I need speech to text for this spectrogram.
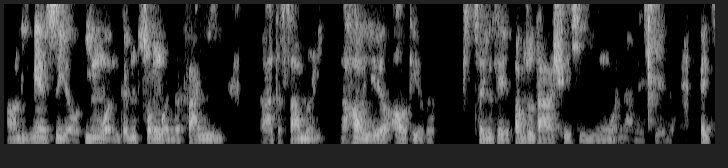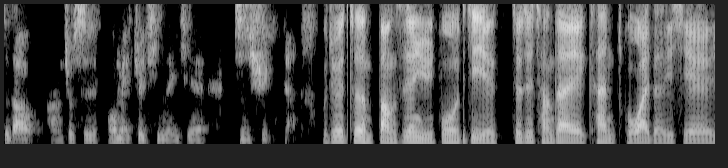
然后里面是有英文跟中文的翻译啊的 summary，然后也有 audio 的声音可以帮助大家学习英文啊那些的，可以知道啊就是欧美最新的一些。资讯这样子，我觉得这很棒。之前于我自己也就是常在看国外的一些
